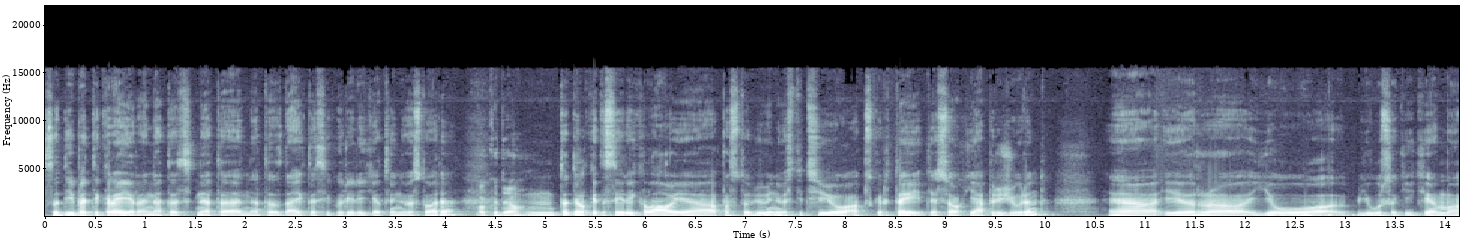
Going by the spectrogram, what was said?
Sodyba tikrai yra ne tas, ne, ta, ne tas daiktas, į kurį reikėtų investuoti. O kodėl? Mm, todėl, kad jisai reikalauja pastovių investicijų apskritai tiesiog ją prižiūrint. E, ir jų, jų sakykime,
